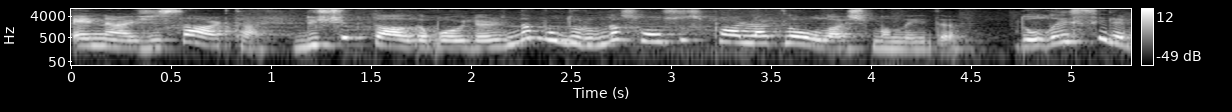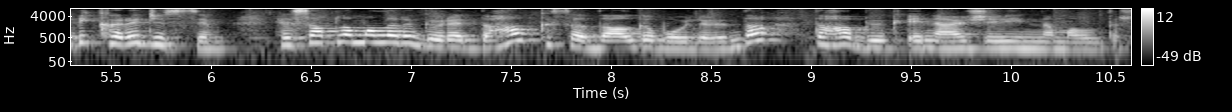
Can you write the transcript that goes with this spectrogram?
enerjisi artar. Düşük dalga boylarında bu durumda sonsuz parlaklığa ulaşmalıydı. Dolayısıyla bir kara cisim hesaplamalara göre daha kısa dalga boylarında daha büyük enerji yayınlamalıdır.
